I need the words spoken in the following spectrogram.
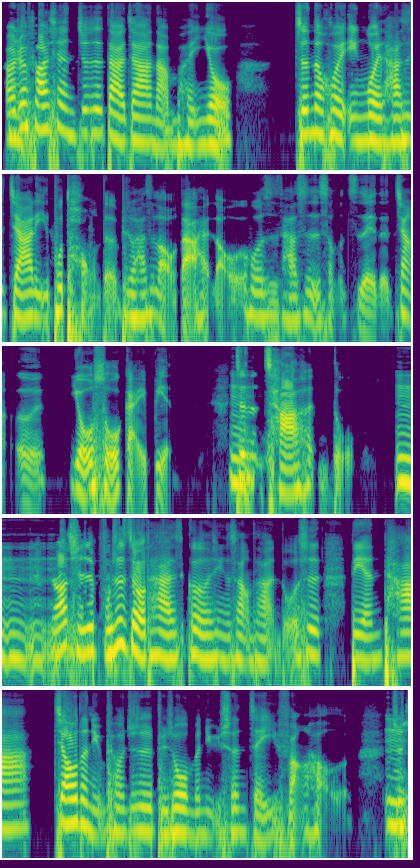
然后就嗯发现，就是大家男朋友真的会因为他是家里不同的，比如说他是老大还是老二，或者是他是什么之类的，这样而有所改变。真的差很多。嗯，嗯嗯嗯。然后其实，实不是只有他的个性上差很多，是连他交的女朋友，就是比如说我们女生这一方好了，嗯就是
